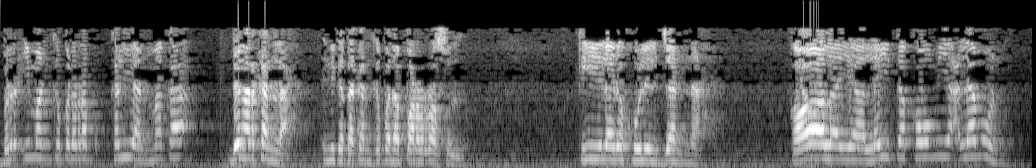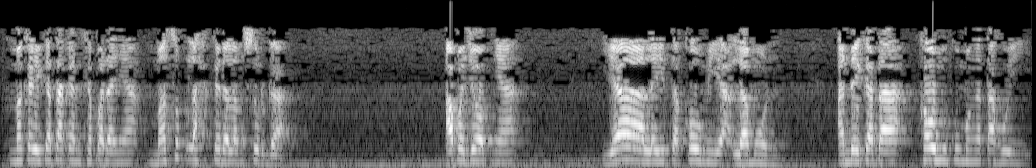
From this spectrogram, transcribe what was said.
beriman kepada Rabb kalian, maka dengarkanlah. Ini katakan kepada para rasul. Qila dukhulil jannah. Qala ya laita qaumi ya'lamun. Maka dikatakan kepadanya, masuklah ke dalam surga. Apa jawabnya? Ya laita qaumi ya'lamun. Andai kata kaumku mengetahui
